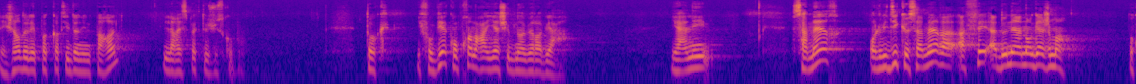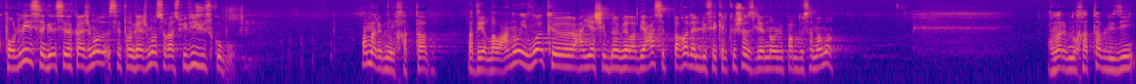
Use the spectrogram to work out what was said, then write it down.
les gens de l'époque, quand ils donnent une parole, il la respecte jusqu'au bout. Donc, il faut bien comprendre Ayyash ibn Abi Rabi'a. Yani, sa mère, on lui dit que sa mère a, fait, a donné un engagement. Donc pour lui, cet engagement, cet engagement sera suivi jusqu'au bout. Omar ibn al-Khattab, anhu, il voit que Ayyash ibn Abi Rabi'a, cette parole, elle lui fait quelque chose. On lui parle de sa maman. Omar ibn al-Khattab lui dit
